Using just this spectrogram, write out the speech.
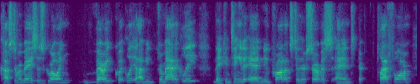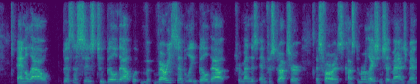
customer base is growing very quickly, I mean, dramatically. They continue to add new products to their service and platform and allow businesses to build out very simply build out tremendous infrastructure as far as customer relationship management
